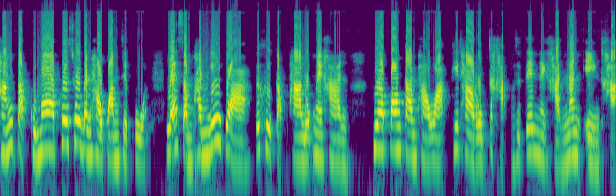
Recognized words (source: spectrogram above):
ทั้งกับคุณแม่เพื่อช่วยบรรเทาความเจ็บปวด และสำคัญยิ่งกว่าก็คือกับทารกในครรภ์เพื่อป้องกันภาวะที่ทารกจะขาดออกซิเจนในครรภ์นั่นเองค่ะ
